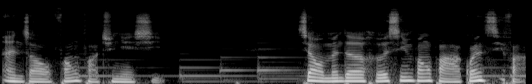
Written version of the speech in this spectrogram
按照方法去练习。像我们的核心方法关系法，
